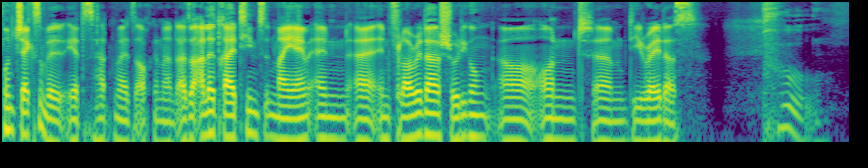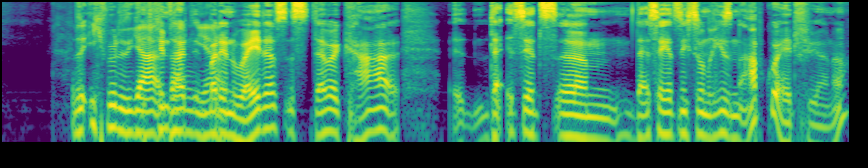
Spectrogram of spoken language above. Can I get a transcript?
Und Jacksonville, jetzt hatten wir jetzt auch genannt. Also alle drei Teams in Miami, in, äh, in Florida, Entschuldigung, äh, und ähm, die Raiders. Puh. Also ich würde ja ich finde halt ja. bei den Raiders ist Derek Carr, äh, da ist jetzt, ähm, da ist ja jetzt nicht so ein riesen Upgrade für, ne?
